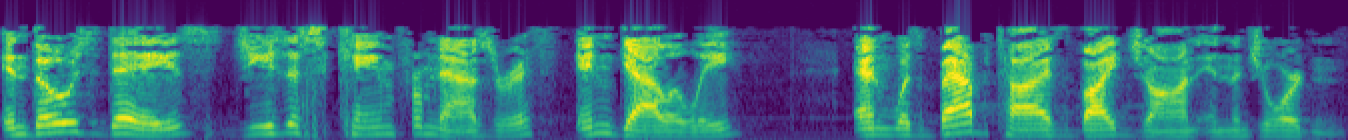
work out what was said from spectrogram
In those days, Jesus came from Nazareth in Galilee and was baptized by John in the Jordan.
